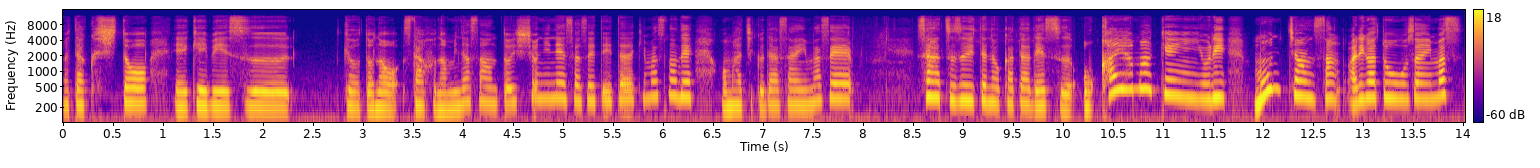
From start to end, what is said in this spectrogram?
私と、えー、KBS 京都のスタッフの皆さんと一緒にね、させていただきますので、お待ちくださいませ。さあ、続いての方です。岡山県より、もんちゃんさん、ありがとうございます。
